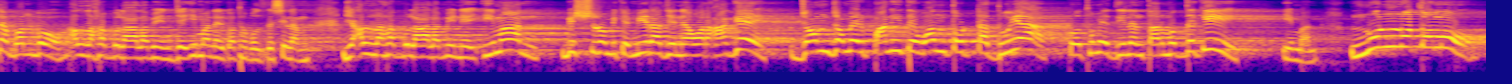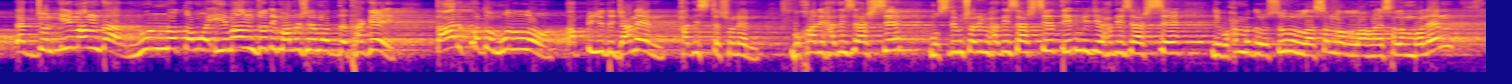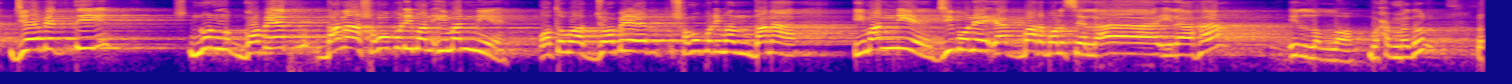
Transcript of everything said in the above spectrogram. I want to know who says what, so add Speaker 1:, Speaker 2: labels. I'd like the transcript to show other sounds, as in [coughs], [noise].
Speaker 1: যেটা বলব, আল্লাহ রাব্বুল আলমিন যে ইমানের কথা বলতেছিলাম, যে আল্লাহ রাব্বুল আলমিন এই ইমান বিশ্বনবীকে মিরাজে নেওয়ার আগে জমজমের পানিতে অন্তরটা ধুইয়া প্রথমে দিলেন, তার মধ্যে কি? ইমান ন্যূনতম একজন ইমানদার ন্যূনতম ইমান যদি মানুষের মধ্যে থাকে তার কত মূল্য? আপনি যদি জানেন, হাদিসটা শোনেন। বুখারি হাদিসে আসছে, মুসলিম শরীফ হাদিসে আসছে, তিরমিজির হাদিসে আসছে যে মোহাম্মদ রসুল্লাহ সাল্লাহ সাল্লাম বলেন, যে ব্যক্তি নুন, গবের দানা সমপরিমাণ ইমান নিয়ে অথবা জবের সমপরিমাণ দানা ইমান নিয়ে জীবনে একবার বলছে, লা ইলাহা ইল্লাল্লাহ মুহাম্মাদুর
